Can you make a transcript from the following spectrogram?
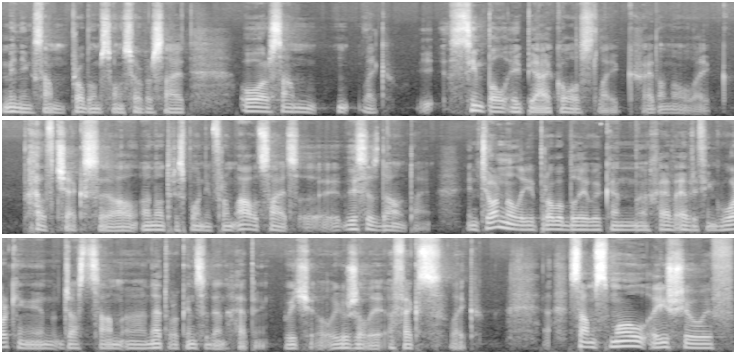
meaning some problems on server side, or some like simple API calls like I don't know like health checks uh, are, not responding from outside. So uh, this is downtime. Internally, probably we can uh, have everything working and just some network incident happening, which usually affects like some small issue with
